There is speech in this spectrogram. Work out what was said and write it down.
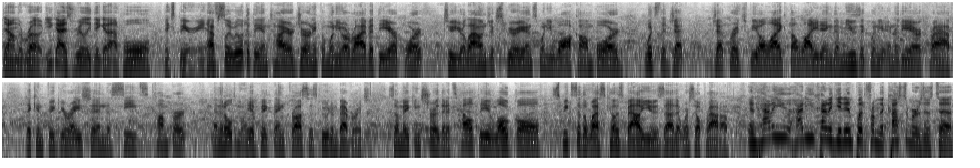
down the road. You guys really think of that whole experience. Absolutely, we look at the entire journey from when you arrive at the airport to your lounge experience, when you walk on board, what's the jet jet bridge feel like, the lighting, the music when you enter the aircraft, the configuration, the seats, comfort, and then ultimately a big thing for us is food and beverage. So making sure that it's healthy, local, speaks to the West Coast values uh, that we're so proud of. And how do you how do you kind of get input from the customers as to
